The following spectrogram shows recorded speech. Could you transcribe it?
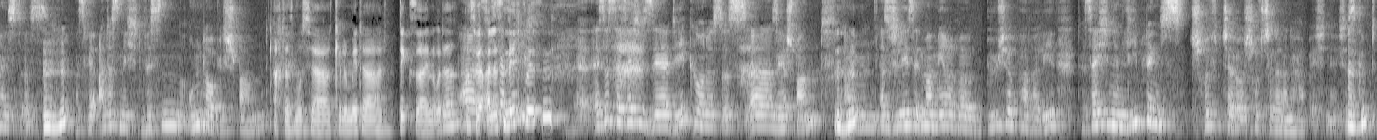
heißt es. Mhm. Was wir alles nicht wissen, unglaublich spannend. Ach, das muss ja Kilometer dick sein, oder? Was wir alles nicht wissen. Äh, es ist tatsächlich sehr dick und es ist äh, sehr spannend. Mhm. Ähm, also ich lese immer mehrere Bücher parallel. Tatsächlich einen Lieblingsschriftsteller oder Schriftstellerin habe ich nicht. Es, mhm. gibt,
